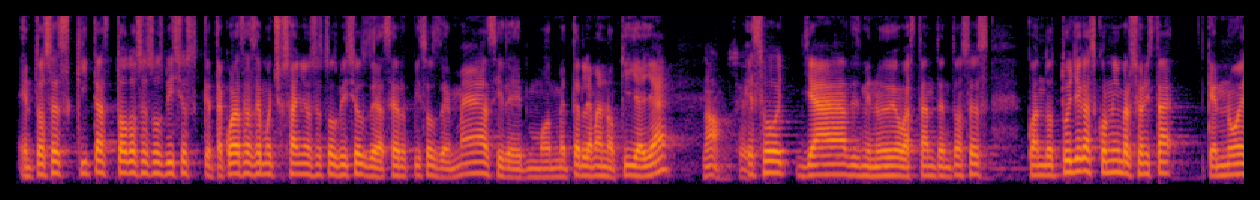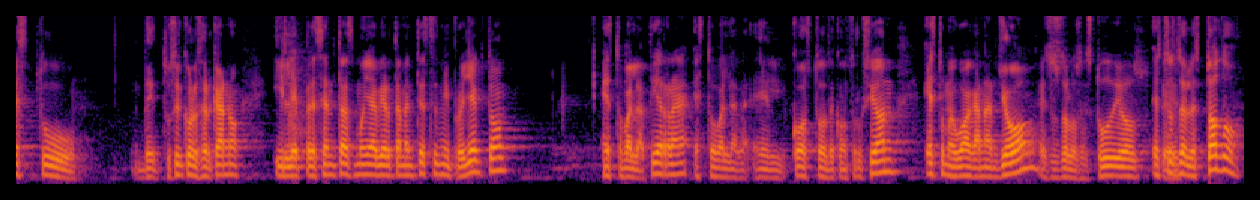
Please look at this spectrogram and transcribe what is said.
Entonces quitas todos esos vicios que te acuerdas hace muchos años, estos vicios de hacer pisos de más y de meterle mano aquí y allá. No, sí. Eso ya ha disminuido bastante. Entonces, cuando tú llegas con un inversionista que no es tu, de tu círculo cercano y le presentas muy abiertamente, este es mi proyecto, esto vale la tierra, esto vale el costo de construcción, esto me voy a ganar yo, Esos de los estudios. esto es de los- todo,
